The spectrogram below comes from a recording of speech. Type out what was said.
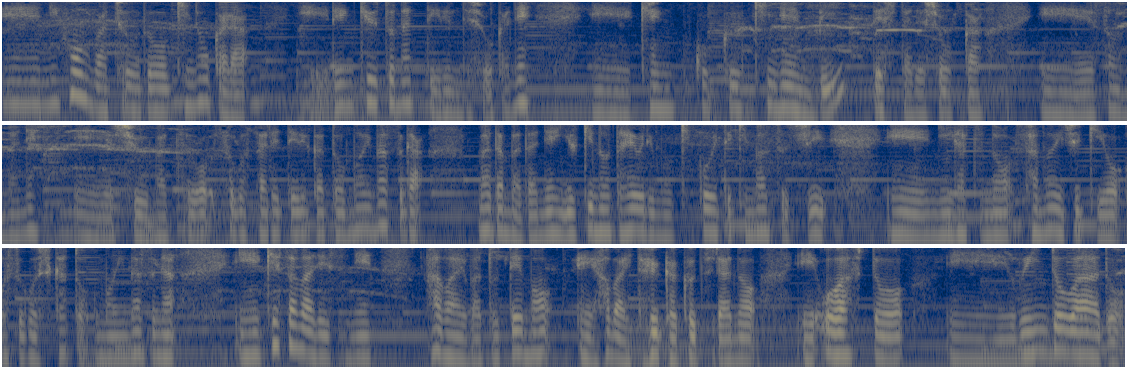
え日本はちょうど昨日からえー、連休となっているんでしょうかね、えー、建国記念日でしたでしょうか、えー、そんなね、え週末を過ごされているかと思いますがまだまだね雪の便りも聞こえてきますし、え2月の寒い時期をお過ごしかと思いますが、え今朝はですねハワイはとても、えハワイというかこちらの、えオアフ島、えウィンドワードの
